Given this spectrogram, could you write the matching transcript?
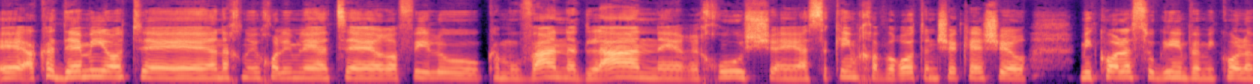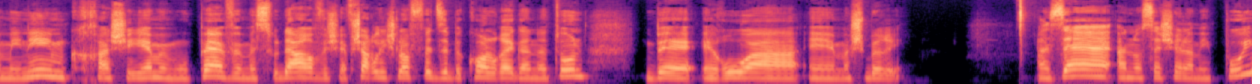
אה, אקדמיות אה, אנחנו יכולים לייצר, אפילו כמובן נדל"ן, אה, רכוש, אה, עסקים, חברות, אנשי קשר מכל הסוגים ומכל המינים, ככה שיהיה ממופה ומסודר ושאפשר לשלוף את זה בכל רגע נתון באירוע אה, משברי. אז זה הנושא של המיפוי.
